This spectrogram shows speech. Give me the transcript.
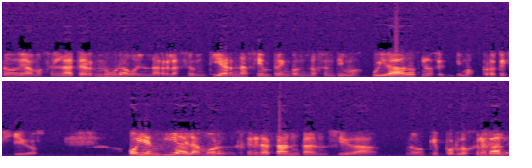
¿no? Digamos, en la ternura o en una relación tierna siempre nos sentimos cuidados y nos sentimos protegidos. Hoy en día el amor genera tanta ansiedad, ¿no? Que por lo general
